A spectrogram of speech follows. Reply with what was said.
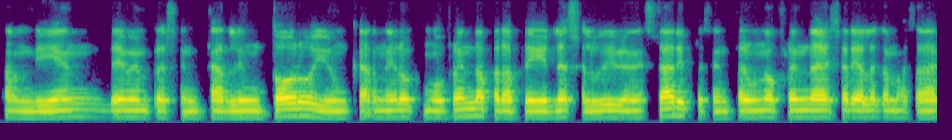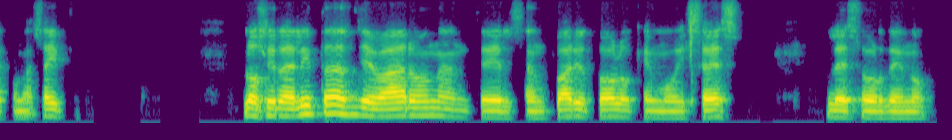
también deben presentarle un toro y un carnero como ofrenda para pedirle salud y bienestar y presentar una ofrenda de cereales amasada con aceite. Los israelitas llevaron ante el santuario todo lo que Moisés les ordenó.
